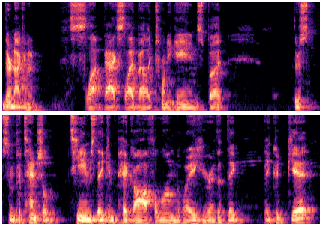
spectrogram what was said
They're not going to slide backslide by like twenty games, but there's some potential teams they can pick off along the way here that they they could get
